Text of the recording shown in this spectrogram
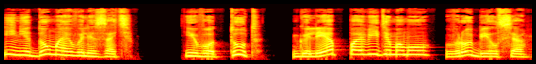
и не думая вылезать. И вот тут Глеб, по-видимому, врубился.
